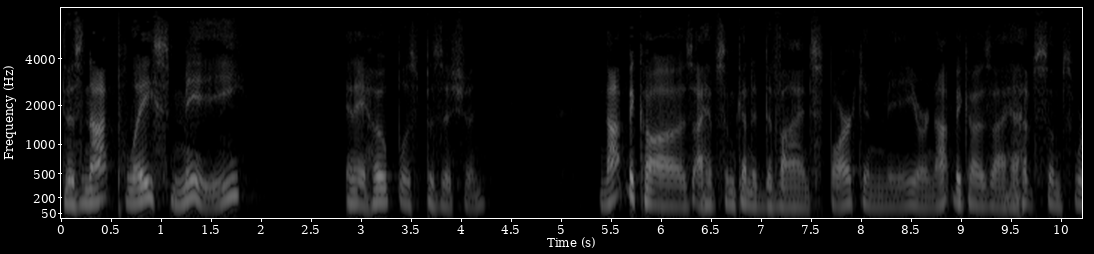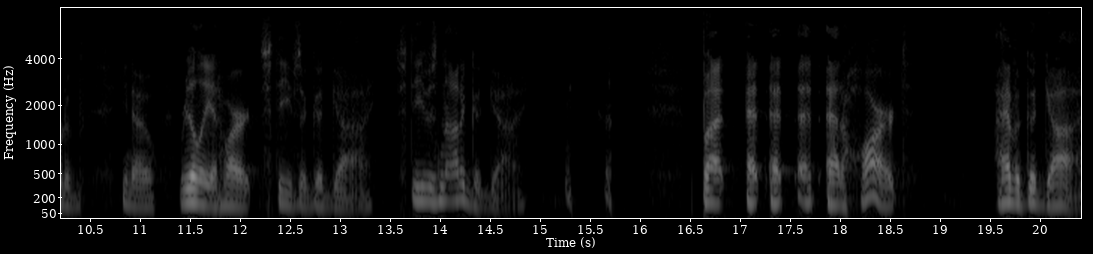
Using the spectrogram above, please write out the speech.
does not place me in a hopeless position. Not because I have some kind of divine spark in me, or not because I have some sort of, you know, really at heart, Steve's a good guy. Steve is not a good guy. But at, at, at, at heart, I have a good God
